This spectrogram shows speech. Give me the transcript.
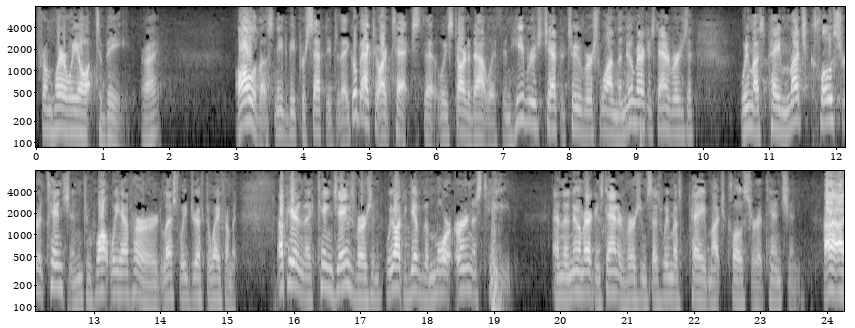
from where we ought to be, right? All of us need to be perceptive to that. Go back to our text that we started out with. In Hebrews chapter 2 verse 1, the New American Standard Version said, we must pay much closer attention to what we have heard lest we drift away from it. Up here in the King James Version, we ought to give the more earnest heed. And the New American Standard Version says we must pay much closer attention. I,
